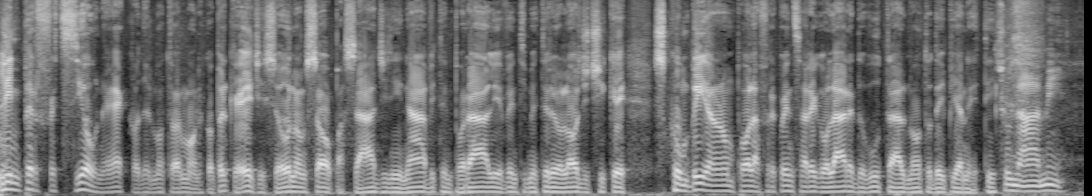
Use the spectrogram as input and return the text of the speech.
l'imperfezione ecco, del moto armonico, perché ci sono, non so, passaggi di navi temporali, eventi meteorologici che scombinano un po' la frequenza regolare dovuta al moto dei pianeti. Tsunami.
